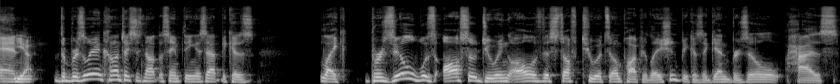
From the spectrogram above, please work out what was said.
and Yeah. the Brazilian context is not the same thing as that because like Brazil was also doing all of this stuff to its own population because again Brazil has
